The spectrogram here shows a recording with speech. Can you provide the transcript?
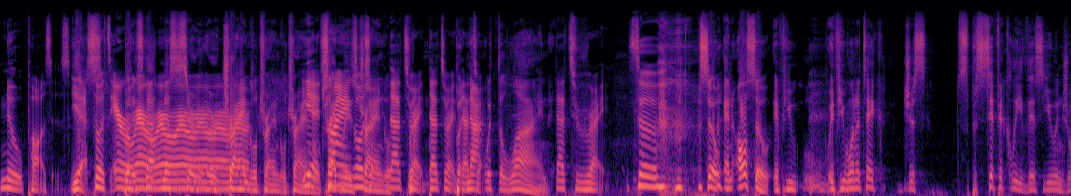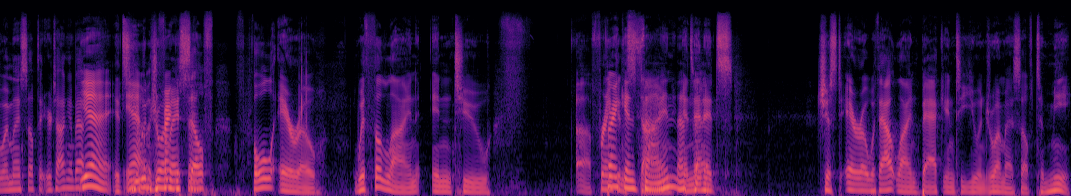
no pauses. Yes. so it's arrow, but it's arrow, not arrow, necessarily arrow, or triangle, triangle, triangle. Yeah, sideways triangle, tri- triangle. that's but- right, that's right, But that's not right. with the line. That's right. So so and also if you if you want to take just specifically this you enjoy myself that you're talking about Yeah, it's yeah, you enjoy myself full arrow with the line into uh, frankenstein, Frankenstein, that's and then right. it's just arrow without line back into you enjoy myself to me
